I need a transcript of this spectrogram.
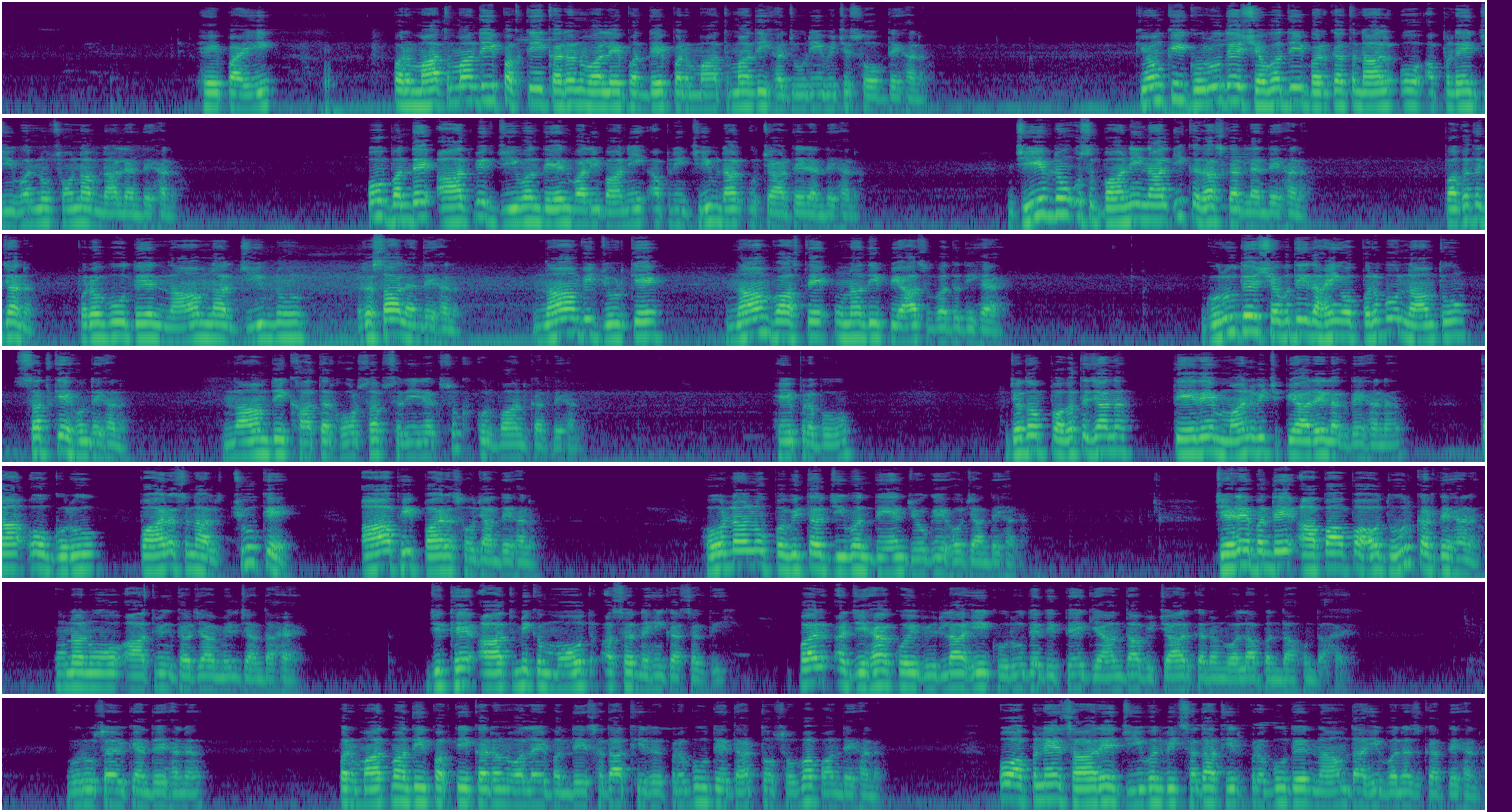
हे ਭਾਈ, ਪਰਮਾਤਮਾ ਦੀ ਭਗਤੀ ਕਰਨ ਵਾਲੇ ਬੰਦੇ ਪਰਮਾਤਮਾ ਦੀ ਹਜ਼ੂਰੀ ਵਿੱਚ ਸੋਭਦੇ ਹਨ। ਕਿਉਂਕਿ ਗੁਰੂ ਦੇ ਸ਼ਬਦ ਦੀ ਬਰਕਤ ਨਾਲ ਉਹ ਆਪਣੇ ਜੀਵਨ ਨੂੰ ਸੋਨਾ ਬਣਾ ਲੈਂਦੇ ਹਨ। ਉਹ ਬੰਦੇ ਆਤਮਿਕ ਜੀਵਨ ਦੇਣ ਵਾਲੀ ਬਾਣੀ ਆਪਣੀ ਜੀਵ ਨਾਲ ਉਚਾਰਦੇ ਰਹਿੰਦੇ ਹਨ। ਜੀਵ ਨੂੰ ਉਸ ਬਾਣੀ ਨਾਲ ਇੱਕ ਰਸ ਕਰ ਲੈਂਦੇ ਹਨ। ਭਗਤ ਜਨ ਪ੍ਰਭੂ ਦੇ ਨਾਮ ਨਾਲ ਜੀਵ ਨੂੰ ਰਸਾ ਲੈਂਦੇ ਹਨ। ਨਾਮ ਵਿੱਚ ਜੁੜ ਕੇ ਨਾਮ ਵਾਸਤੇ ਉਹਨਾਂ ਦੀ ਪਿਆਸ ਵੱਧਦੀ ਹੈ। ਗੁਰੂ ਦੇ ਸ਼ਬਦੀ ਰਾਹੀਂ ਉਹ ਪ੍ਰਭੂ ਨਾਮ ਤੋਂ ਸਦਕੇ ਹੁੰਦੇ ਹਨ। ਨਾਮ ਦੀ ਖਾਤਰ ਹੋਰ ਸਭ ਸਰੀਰਕ ਸੁਖ ਕੁਰਬਾਨ ਕਰਦੇ ਹਨ। हे ਪ੍ਰਭੂ, ਜਦੋਂ ਭਗਤ ਜਨ ਤੇਰੇ ਮਨ ਵਿੱਚ ਪਿਆਰੇ ਲੱਗਦੇ ਹਨ, ਤਾਂ ਉਹ ਗੁਰੂ ਪਾਰਸ ਨਾਲ ਛੂ ਕੇ ਆਪ ਹੀ ਪਾਰਸ ਹੋ ਜਾਂਦੇ ਹਨ। ਹੋਰਨਾਂ ਨੂੰ ਪਵਿੱਤਰ ਜੀਵਨ ਦੇਣ ਜੋਗੇ ਹੋ ਜਾਂਦੇ ਹਨ। ਜਿਹੜੇ ਬੰਦੇ ਆਪਾ ਭਾਵ ਦੂਰ ਕਰਦੇ ਹਨ, ਉਹਨਾਂ ਨੂੰ ਉਹ ਆਤਮਿਕ ਦਰਜਾ ਮਿਲ ਜਾਂਦਾ ਹੈ, ਜਿੱਥੇ ਆਤਮਿਕ ਮੌਤ ਅਸਰ ਨਹੀਂ ਕਰ ਸਕਦੀ। ਪਰ ਅਜਿਹਾ ਕੋਈ ਵਿਰਲਾ ਹੀ ਗੁਰੂ ਦੇ ਦਿੱਤੇ ਗਿਆਨ ਦਾ ਵਿਚਾਰ ਕਰਨ ਵਾਲਾ ਬੰਦਾ ਹੁੰਦਾ ਹੈ। ਗੁਰੂ ਸਾਹਿਬ ਕਹਿੰਦੇ ਹਨ, ਪਰਮਾਤਮਾ ਦੀ ਭਗਤੀ ਕਰਨ ਵਾਲੇ ਬੰਦੇ ਸਦਾ ਥਿਰ ਪ੍ਰਭੂ ਦੇ ਦਰ ਤੋਂ ਸੋਭਾ ਪਾਉਂਦੇ ਹਨ। ਉਹ ਆਪਣੇ ਸਾਰੇ ਜੀਵਨ ਵਿੱਚ ਸਦਾ ਥਿਰ ਪ੍ਰਭੂ ਦੇ ਨਾਮ ਦਾ ਹੀ ਵਨਜ ਕਰਦੇ ਹਨ।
